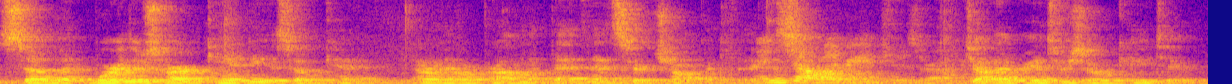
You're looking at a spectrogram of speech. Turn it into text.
So, but Werther's hard candy is okay. I don't have a problem with that. That's their chocolate fix. And. Jolly Ranchers, right? Jolly Ranchers are okay too.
